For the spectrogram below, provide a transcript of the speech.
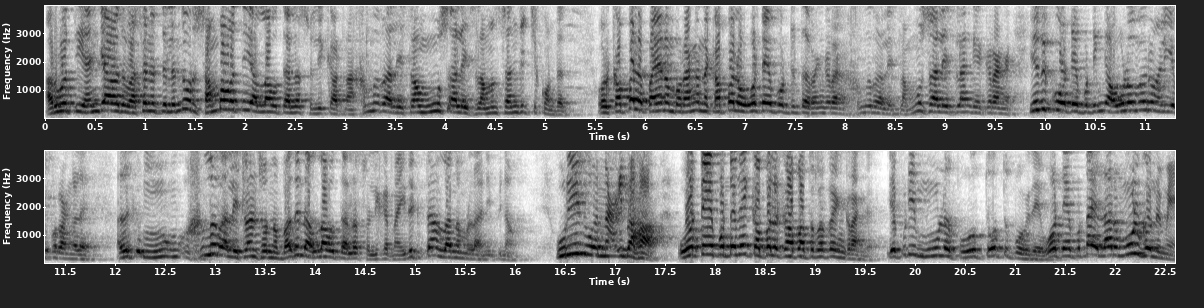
அறுபத்தி அஞ்சாவது வசனத்திலிருந்து ஒரு சம்பவத்தை அல்லாஹு தாலா சொல்லி காட்டுறான் ஹலூர் அலி இஸ்லாம் மூசா அலி இஸ்லாமும் சந்திச்சு கொண்டது. ஒரு கப்பலை பயணம் போகிறாங்க அந்த கப்பலை ஓட்டையை போட்டுட்டு இறங்குறாங்க. ஹலூர் அலி இஸ்லாம் மூசா அலி இஸ்லாம் கேட்குறாங்க எதுக்கு ஓட்டையை போட்டிங்க அவ்வளோ பேரும் அழிய போகிறாங்களே அதுக்கு ஹலூர் அலி இஸ்லாம் சொன்ன பதில் அல்லாஹு தாலா சொல்லி காட்டினான் இதுக்கு தான் அல்லா நம்மளை அனுப்பினான். உரியது ஒன்று ஐபஹா ஓட்டையை போட்டதே கப்பலை காப்பாற்றுறதுங்கிறாங்க எப்படி மூளை போ தோத்து போகுதே? ஓட்டையை போட்டால் எல்லாரும் மூழ்கணுமே.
